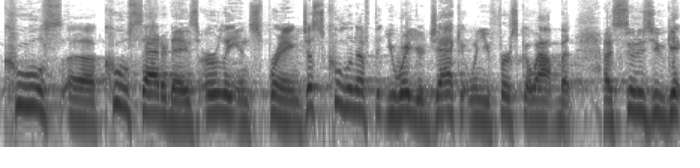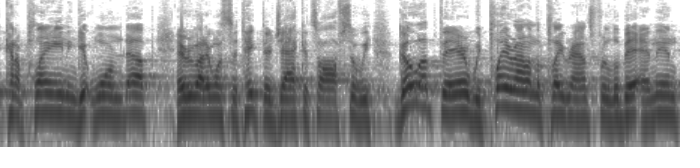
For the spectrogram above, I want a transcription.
cool, uh, cool Saturdays early in spring, just cool enough that you wear your jacket when you first go out. But as soon as you get kind of playing and get warmed up, everybody wants to take their jackets off. So we go up there, we play around on the playgrounds for a little bit, and then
